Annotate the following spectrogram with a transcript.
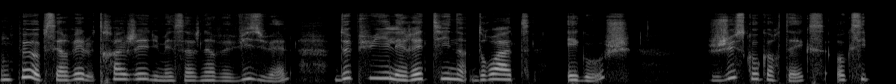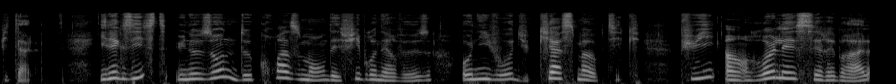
on peut observer le trajet du message nerveux visuel depuis les rétines droite et gauche jusqu'au cortex occipital. Il existe une zone de croisement des fibres nerveuses au niveau du chiasma optique, puis un relais cérébral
